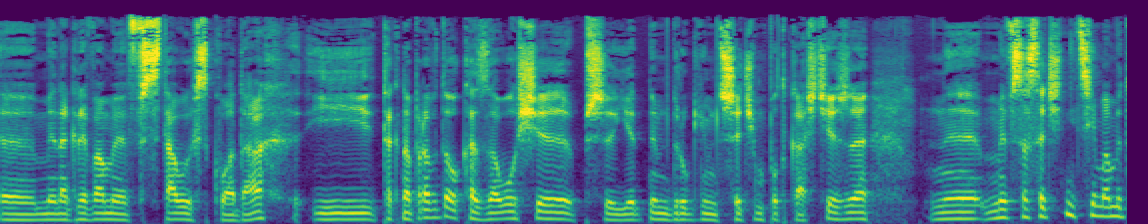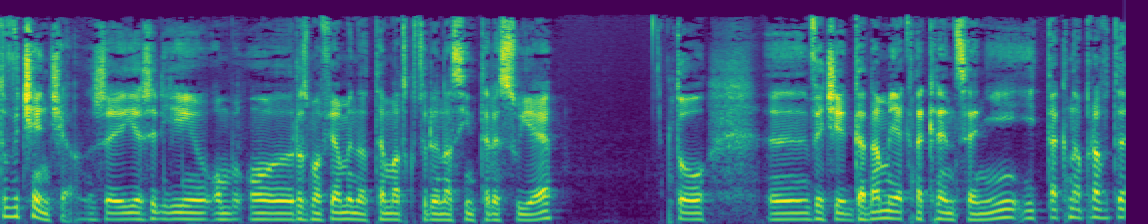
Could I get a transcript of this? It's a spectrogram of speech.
E, my nagrywamy w stałych składach i tak naprawdę okazało się przy jednym, drugim, trzecim podcaście, że e, my w zasadzie nic nie mamy do wycięcia, że jeżeli rozmawiamy na temat, który nas interesuje, to y, wiecie, gadamy jak nakręceni i tak naprawdę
